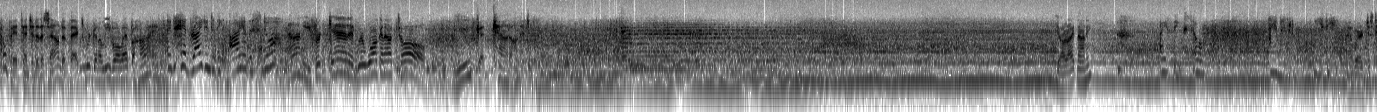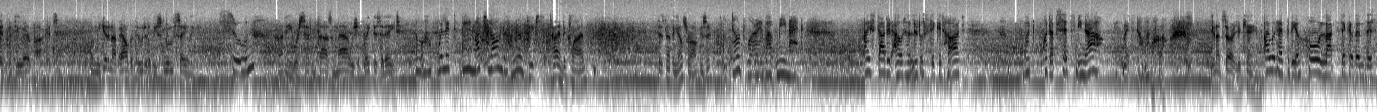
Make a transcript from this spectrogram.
don't pay attention to the sound effects. We're going to leave all that behind. And head right into the eye of the storm. Nani, forget it. We're walking out tall. You can count on it. You all right, Nani? Uh, I think so. I am a little wheezy. Just hitting a few air pockets. When we get enough altitude, it'll be smooth sailing. Soon. Honey, we're 7,000 now. We should break this at 8. Oh, will it be much longer? Yeah, it takes time to climb. There's nothing else wrong, is there? Don't worry about me, Mac. I started out a little sick at heart. But what upsets me now is my stomach. You're not sorry you came. I would have to be a whole lot sicker than this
